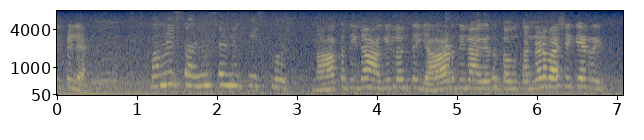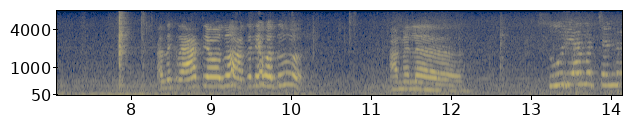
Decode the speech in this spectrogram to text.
ಇರ್ಪಿಲ್ಲ ಮಮ್ಮಿ ಸಣ್ಣ ಸಣ್ಣ ಪೀಸ್ ಮಾಡಿ. ನಾಲ್ಕು ದಿನ ಆಗಿಲ್ಲ ಅಂತ ಎರಡ್ ದಿನ ಆಗ್ಯದ ಒಂದು ಕನ್ನಡ ಭಾಷೆ ಕೇಳ್ರಿ. ಅದಕ್ಕೆ ರಾತ್ರಿ ಯಾವುದು ಹಗಲ್ ಯಾವುದು ಆಮೇಲೆ ಸೂರ್ಯ ಮತ್ತೆ ಚಂದ್ರ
